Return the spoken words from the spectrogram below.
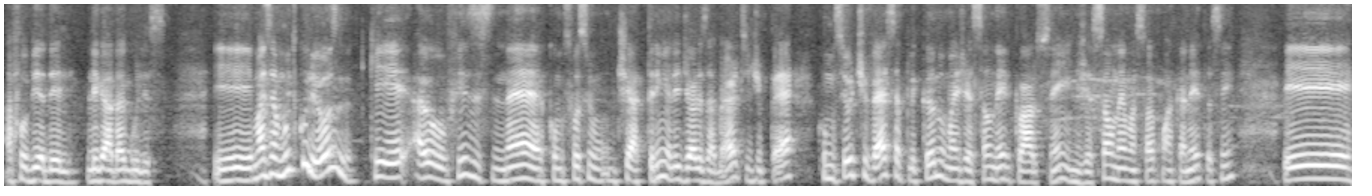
a fobia dele ligada a agulhas. E, mas é muito curioso que eu fiz, né, como se fosse um teatrinho ali de olhos abertos, de pé, como se eu estivesse aplicando uma injeção nele, claro, sem injeção, né, mas só com a caneta assim. E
